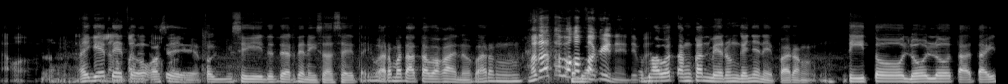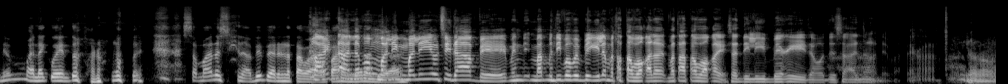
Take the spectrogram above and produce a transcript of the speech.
ako. I get it, oh, kasi pag si Duterte nagsasalita, parang matatawa ka, no? Parang... Matatawa ka pa rin, eh, di ba? Bawat angkan meron ganyan, eh. Parang tito, lolo, tatay, na managkwento, parang sama no sinabi, pero natawa Kahit ka. Kahit alam mong maling-mali yung sinabi, hindi, hindi mo bibigilan, matatawa ka, matatawa ka eh, sa delivery, o sa ano, di ba? Pero, no,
